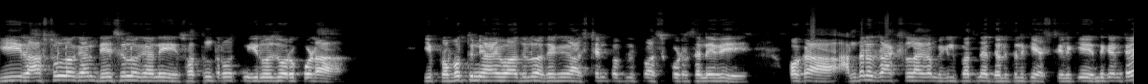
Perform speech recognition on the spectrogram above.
ఈ రాష్ట్రంలో కానీ దేశంలో కానీ స్వతంత్రం వచ్చిన ఈ రోజు వరకు కూడా ఈ ప్రభుత్వ న్యాయవాదులు అదేవిధంగా అసిస్టెంట్ పబ్లిక్ ప్రాసిక్యూటర్స్ అనేవి ఒక అందని ద్రాక్షలాగా మిగిలిపోతున్నాయి దళితులకి ఎస్టీలకి. ఎందుకంటే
